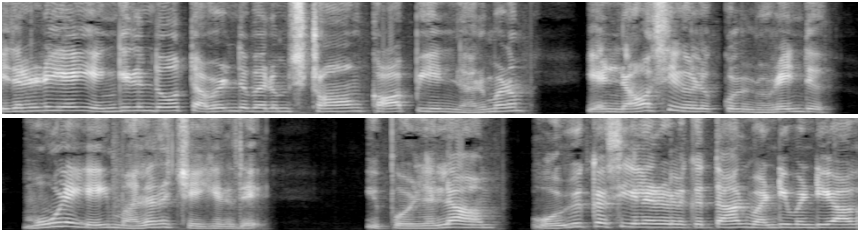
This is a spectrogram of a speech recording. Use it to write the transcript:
இதனிடையே எங்கிருந்தோ தவழ்ந்து வரும் ஸ்ட்ராங் காப்பியின் நறுமணம் என் நாசிகளுக்குள் நுழைந்து மூளையை மலரச் செய்கிறது. இப்பொழுதெல்லாம் ஒழுக்க சீலர்களுக்குத்தான் வண்டி வண்டியாக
